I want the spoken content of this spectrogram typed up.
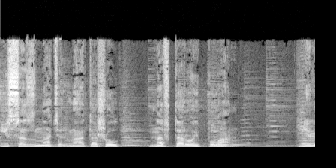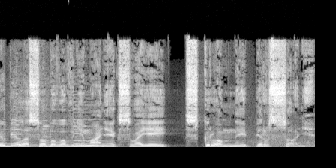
и сознательно отошел на второй план – не любил особого внимания к своей скромной персоне.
